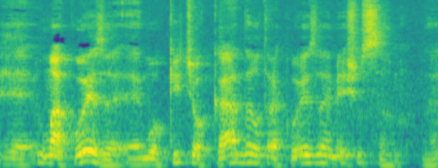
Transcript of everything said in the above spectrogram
é, uma coisa é Mokichi Okada, outra coisa é Meixo Sama. Né?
